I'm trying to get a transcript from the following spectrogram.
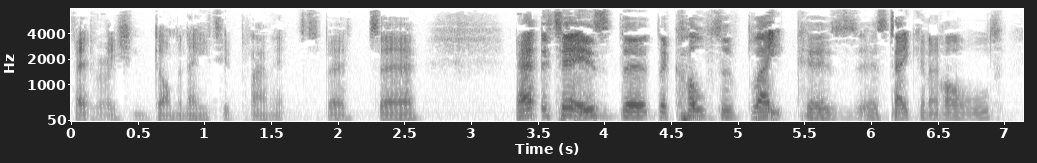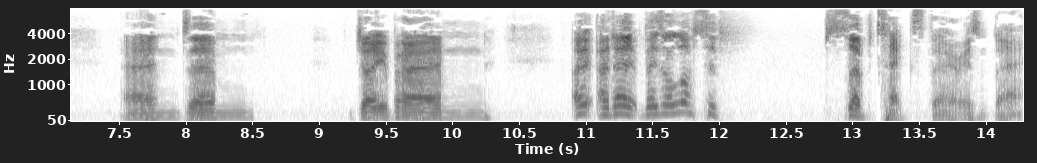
Federation dominated planets. But uh, as it is, the the cult of Blake has has taken a hold, and um, Joban, I, I don't. There's a lot of subtext there, isn't there?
